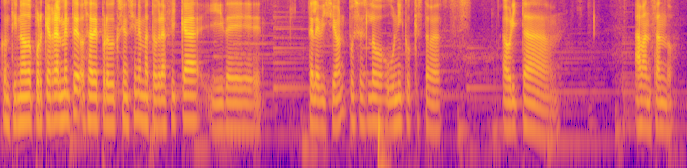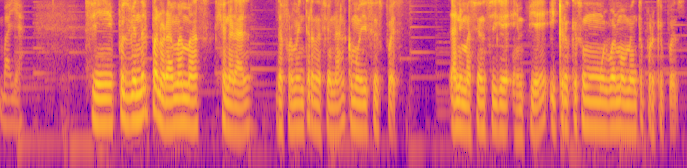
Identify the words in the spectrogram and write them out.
continuado, porque realmente, o sea, de producción cinematográfica y de televisión, pues es lo único que está ahorita avanzando, vaya. Sí, pues viendo el panorama más general, de forma internacional, como dices, pues la animación sigue en pie y creo que es un muy buen momento porque pues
